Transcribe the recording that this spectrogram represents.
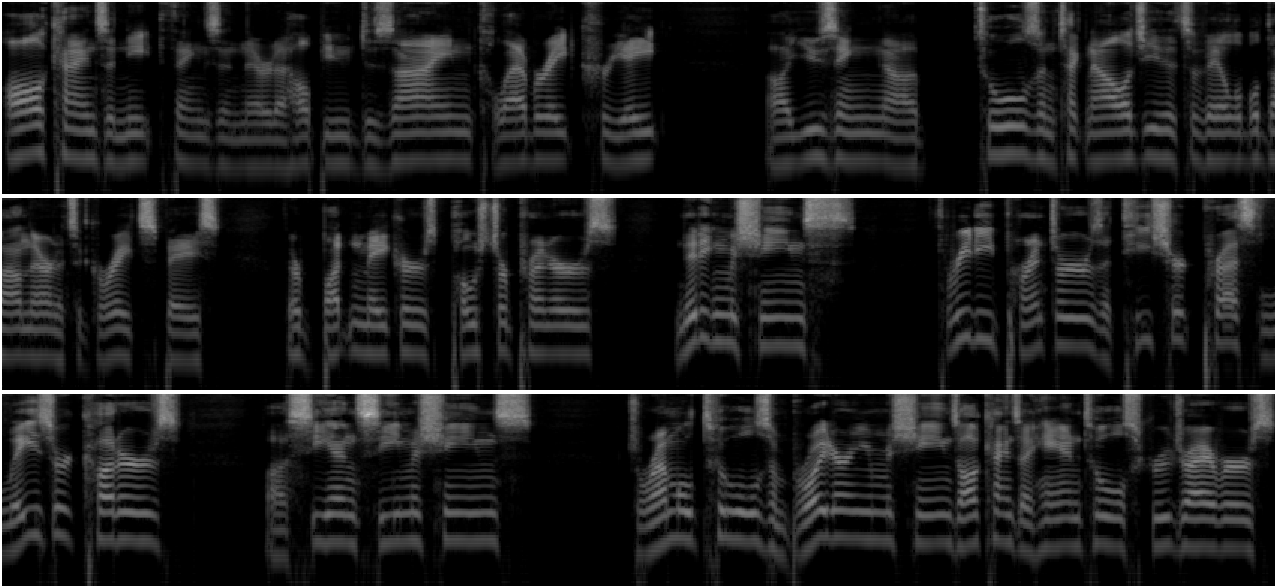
all kinds of neat things in there to help you design, collaborate, create uh, using uh, tools and technology that's available down there, and it's a great space. There are button makers, poster printers, knitting machines, 3D printers, a t shirt press, laser cutters, uh, CNC machines, Dremel tools, embroidery machines, all kinds of hand tools, screwdrivers,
